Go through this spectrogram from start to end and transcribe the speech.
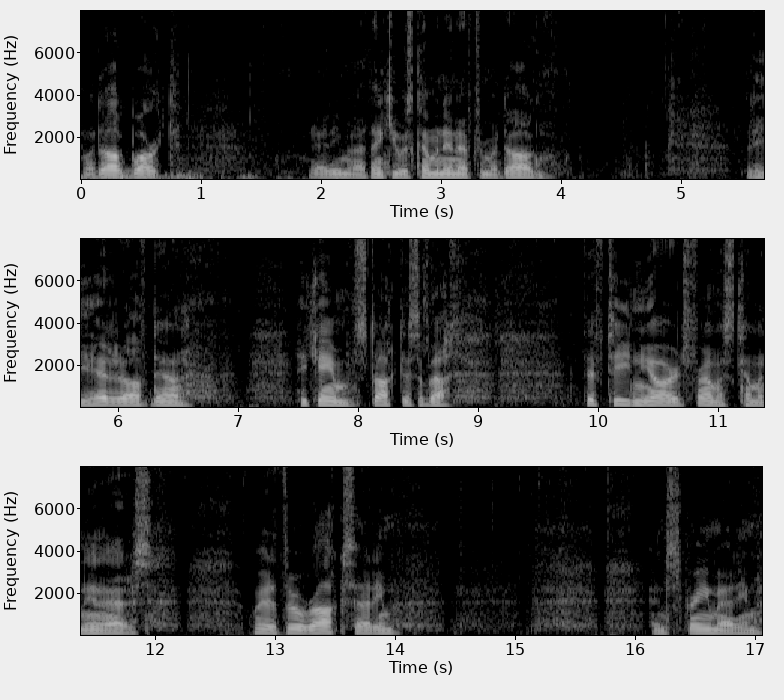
my dog barked at him and I think he was coming in after my dog. But he headed off down. He came, stalked us about 15 yards from us coming in at us. We had to throw rocks at him and scream at him.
